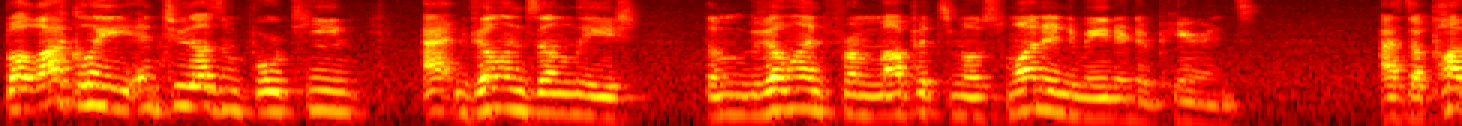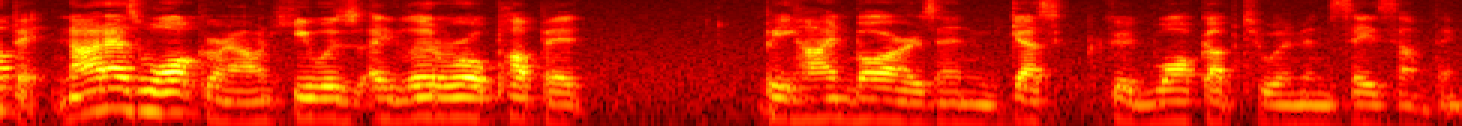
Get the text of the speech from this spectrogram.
But luckily, in 2014, at Villains Unleashed, the villain from Muppets Most Wanted made an appearance as a puppet, not as walk around. He was a literal puppet behind bars, and guests could walk up to him and say something.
